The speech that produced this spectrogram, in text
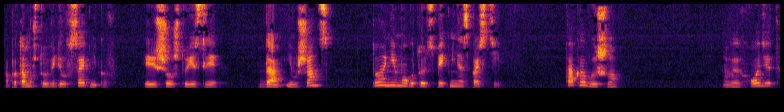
А потому что увидел всадников и решил, что если дам им шанс, то они могут успеть меня спасти. Так и вышло. Выходит,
